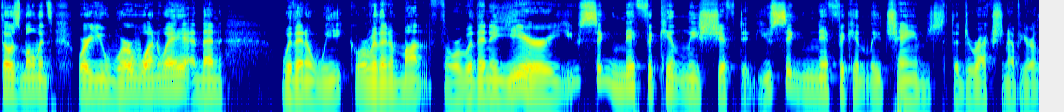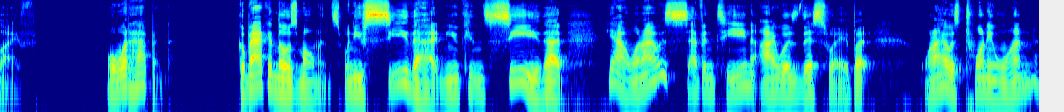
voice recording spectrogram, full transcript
those moments where you were one way and then within a week or within a month or within a year, you significantly shifted. You significantly changed the direction of your life. Well, what happened? Go back in those moments when you see that and you can see that, yeah, when I was 17, I was this way, but when I was 21,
